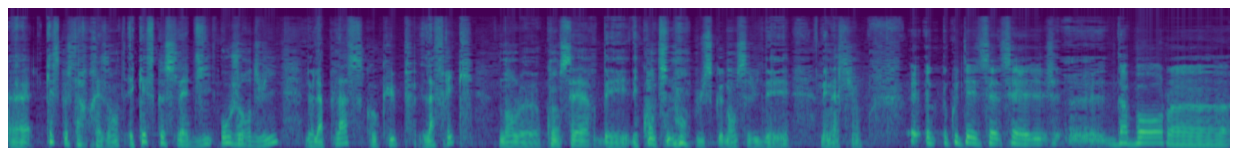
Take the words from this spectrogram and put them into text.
Euh, qu'est-ce que ça représente et qu'est-ce que cela dit aujourd'hui de la place qu'occupe l'Afrique dans le concert des, continents plus que dans celui des, nations? Écoutez, c'est euh, d'abord... Euh,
